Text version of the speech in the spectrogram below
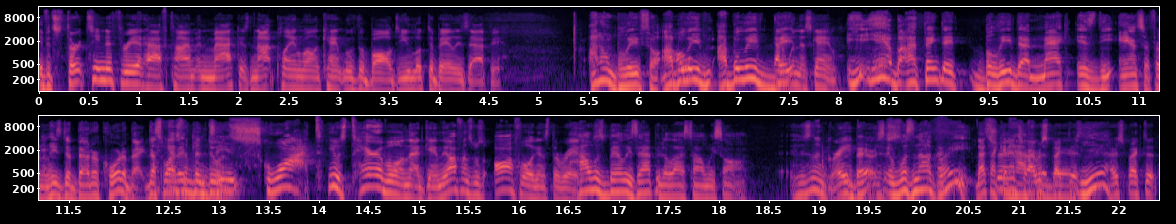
If it's 13 to 3 at halftime and Mac is not playing well and can't move the ball, do you look to Bailey Zappe? I don't believe so. I believe I believe Gotta they win this game. Yeah, but I think they believe that Mac is the answer for them. He's the better quarterback. That's why they've been doing continued- squat. He was terrible in that game. The offense was awful against the Raiders. How was Bailey Zappe the last time we saw him? He wasn't great. Bears. It was not great. That's your answer. I respect it. Yeah. I respect it.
